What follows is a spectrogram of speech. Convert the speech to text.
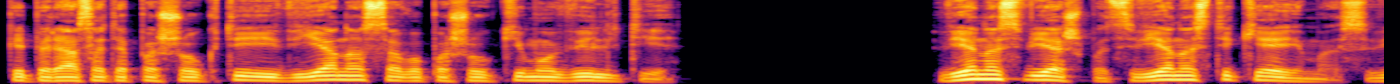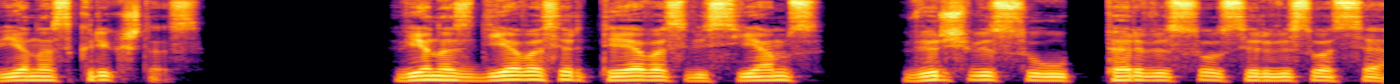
kaip ir esate pašaukti į vieną savo pašaukimo viltį. Vienas viešpats, vienas tikėjimas, vienas krikštas. Vienas Dievas ir tėvas visiems, virš visų, per visus ir visuose.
